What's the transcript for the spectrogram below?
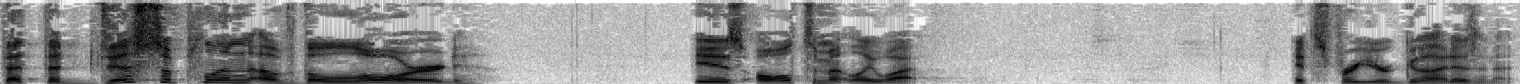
that the discipline of the Lord is ultimately what? It's for your good, isn't it?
